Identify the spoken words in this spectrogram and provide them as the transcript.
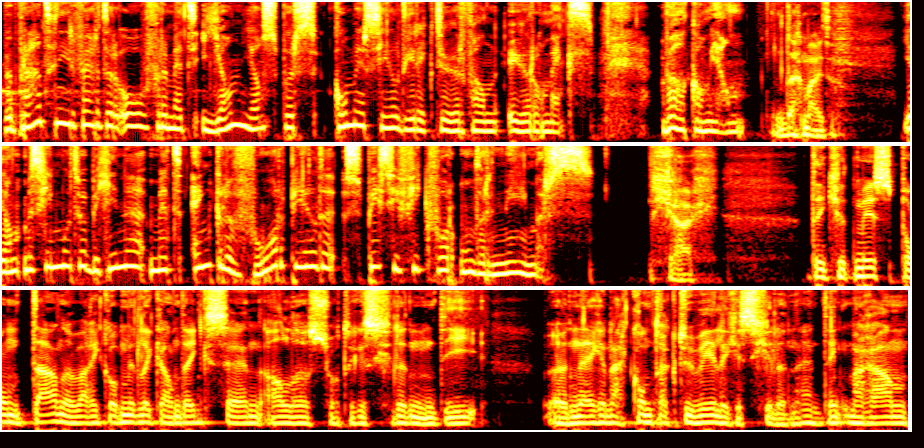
We praten hier verder over met Jan Jaspers, commercieel directeur van Euromex. Welkom Jan. Dag Maite. Jan, misschien moeten we beginnen met enkele voorbeelden specifiek voor ondernemers. Graag. Denk het meest spontane waar ik onmiddellijk aan denk zijn alle soorten geschillen die uh, neigen naar contractuele geschillen. Denk maar aan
